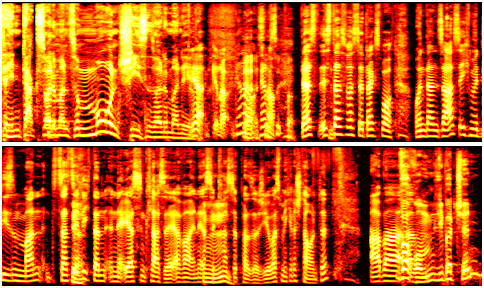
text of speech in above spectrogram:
Den DAX sollte man zum Mond schießen, sollte man den. Ja, genau, genau, Ja, genau. super. Das ist das, was der DAX braucht. Und dann saß ich mit diesem Mann tatsächlich dann in der ersten Klasse. Er war ein erste Klasse Passagier, was mich erstaunte. Aber Mhm. Warum, lieber Chin?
